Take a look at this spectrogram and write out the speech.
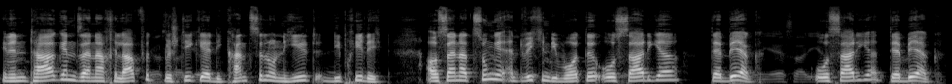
In den Tagen seiner Khilafat bestieg er die Kanzel und hielt die Predigt. Aus seiner Zunge entwichen die Worte O Sadia, der Berg. O Sadia, der Berg.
